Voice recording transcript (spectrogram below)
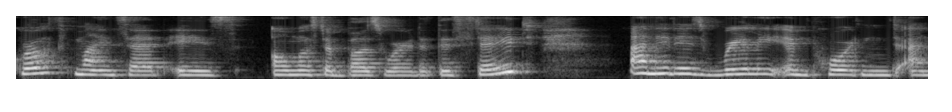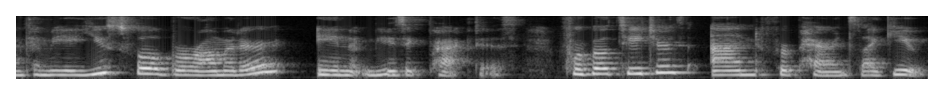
Growth mindset is almost a buzzword at this stage, and it is really important and can be a useful barometer in music practice for both teachers and for parents like you.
